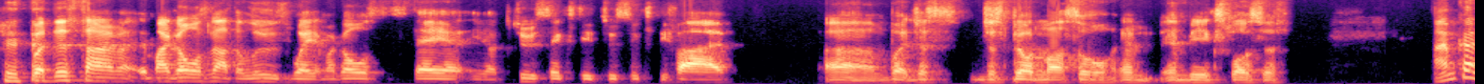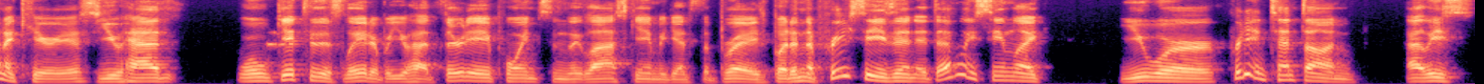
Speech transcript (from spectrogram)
So, but this time, my goal is not to lose weight. My goal is to stay at you know 260, 265, um, but just just build muscle and, and be explosive. I'm kind of curious. You had, we'll get to this later, but you had 38 points in the last game against the Braves. But in the preseason, it definitely seemed like you were pretty intent on at least,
